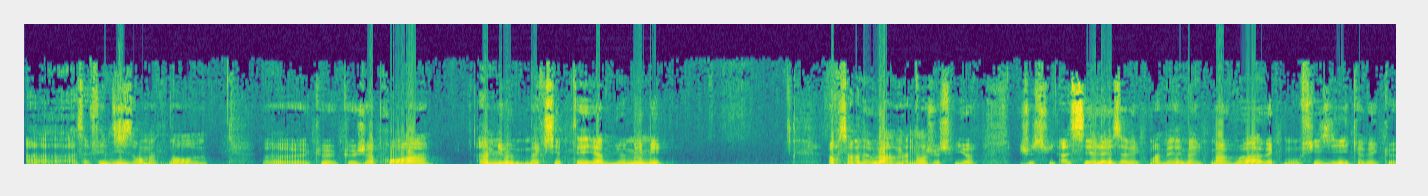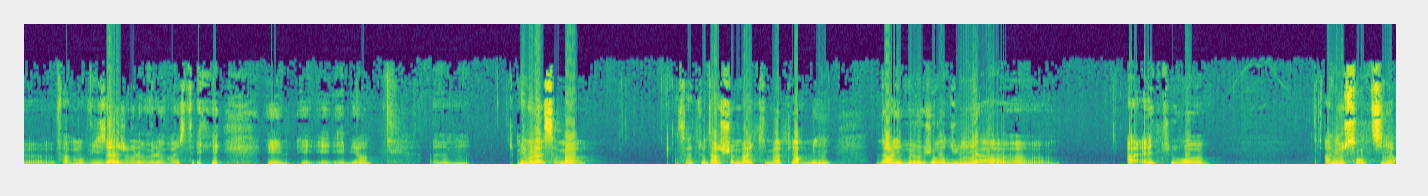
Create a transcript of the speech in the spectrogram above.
ça fait dix ans maintenant euh, que, j'apprends à mieux m'accepter, à mieux m'aimer. Alors ça n'a rien à voir, hein. maintenant je suis, je suis assez à l'aise avec moi-même, avec ma voix, avec mon physique, avec enfin mon visage, hein, le, reste est, est, est bien. mais voilà, ça m'a c'est tout un chemin qui m'a permis d'arriver aujourd'hui à, euh, à être euh, à me sentir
